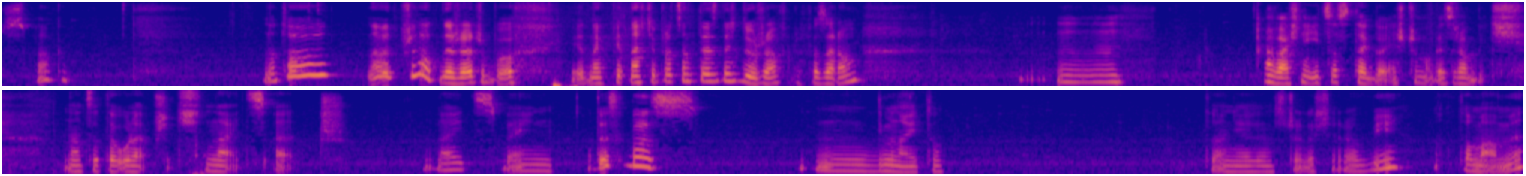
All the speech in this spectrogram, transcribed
Spoko. No to nawet przydatna rzecz, bo jednak 15% to jest dość dużo, wbrew pozorom. Mm. A właśnie, i co z tego jeszcze mogę zrobić? Na co to ulepszyć? Knight's Edge. Knight's Bane. A to jest chyba z mm. To nie wiem z czego się robi. No, to mamy.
